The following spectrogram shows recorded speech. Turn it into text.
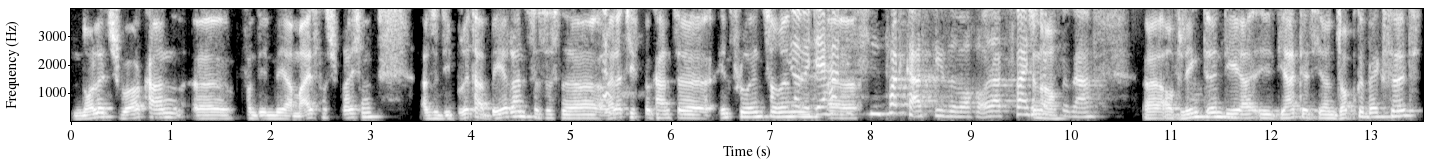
Knowledge Workern, äh, von denen wir ja meistens sprechen, also die Britta Behrens, das ist eine ja. relativ bekannte Influencerin. Ja, mit der hatte äh, ich einen Podcast diese Woche oder zwei genau. Stück sogar äh, auf LinkedIn, die, die hat jetzt ihren Job gewechselt,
